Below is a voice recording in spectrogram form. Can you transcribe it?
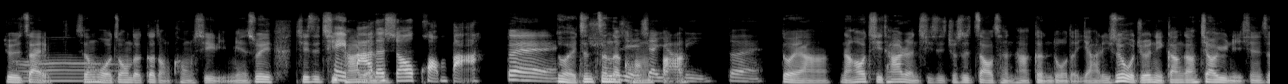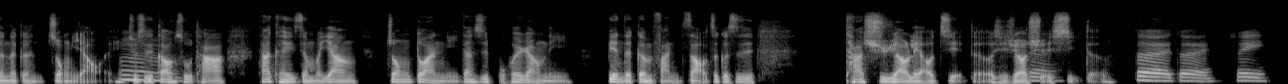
就是在生活中的各种空隙里面，哦、所以其实其他人拔的时候狂拔，对对，真真的狂拔，压力，对对啊。然后其他人其实就是造成他更多的压力，所以我觉得你刚刚教育你先生那个很重要、欸，哎、嗯，就是告诉他他可以怎么样中断你，但是不会让你变得更烦躁，这个是他需要了解的，而且需要学习的。对对，对，所以。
